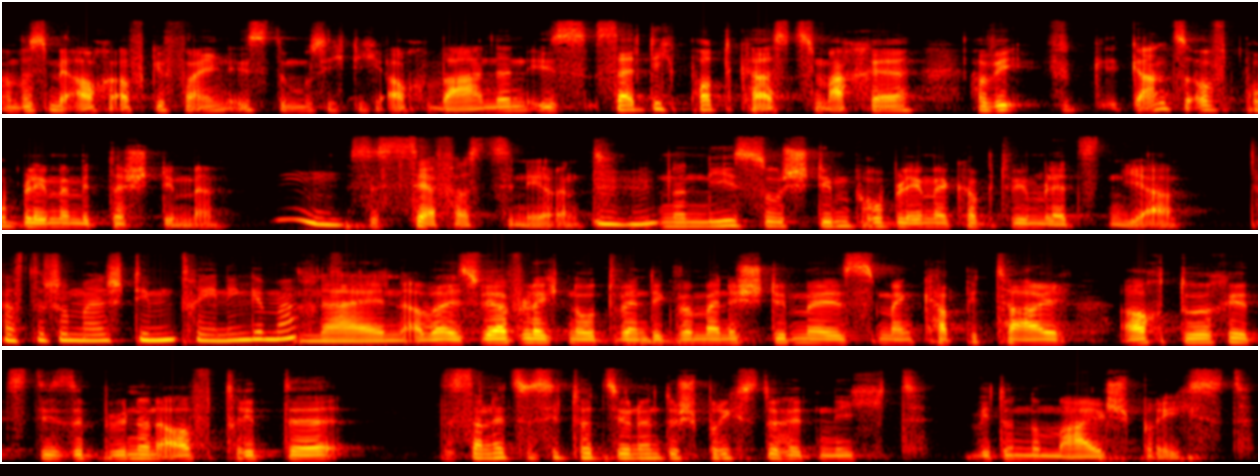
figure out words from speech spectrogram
Und was mir auch aufgefallen ist, da muss ich dich auch warnen, ist, seit ich Podcasts mache, habe ich ganz oft Probleme mit der Stimme. Hm. Es ist sehr faszinierend. Ich habe noch nie so Stimmprobleme gehabt wie im letzten Jahr. Hast du schon mal Stimmtraining gemacht? Nein, aber es wäre vielleicht notwendig, weil meine Stimme ist mein Kapital. Auch durch jetzt diese Bühnenauftritte. Das sind jetzt so Situationen, da sprichst du halt nicht, wie du normal sprichst.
